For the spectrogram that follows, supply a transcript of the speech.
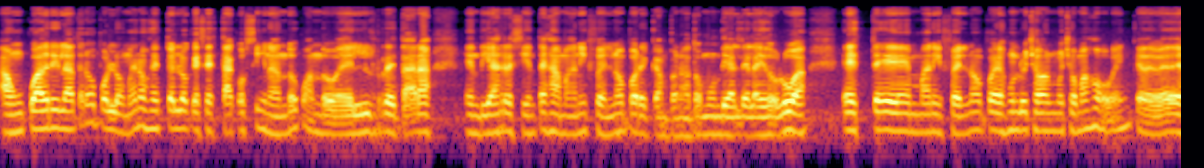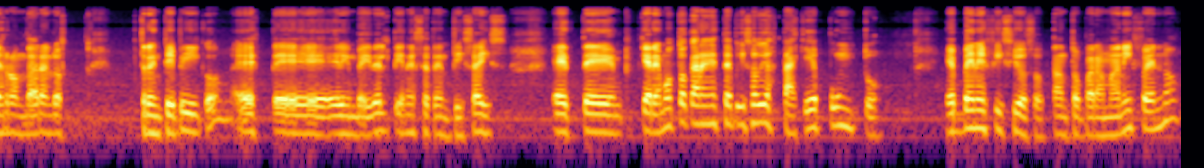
a un cuadrilátero. Por lo menos esto es lo que se está cocinando cuando él retara en días recientes a Maniferno por el Campeonato Mundial de la IWA. Este Maniferno, pues, es un luchador mucho más joven que debe de rondar en los 30 y pico. Este, el Invader tiene 76. Este, queremos tocar en este episodio hasta qué punto es beneficioso, tanto para Maniferno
